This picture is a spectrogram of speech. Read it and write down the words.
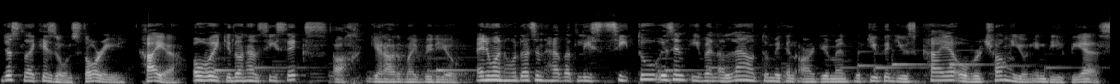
Just like his own story. Kaeya. Oh wait, you don't have C6? Ugh, get out of my video. Anyone who doesn't have at least C2 isn't even allowed to make an argument that you could use Kaeya over Chongyun in DPS.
